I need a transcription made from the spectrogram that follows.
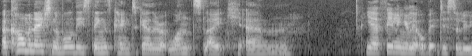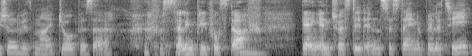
a culmination of all these things came together at once, like um, yeah, feeling a little bit disillusioned with my job as a for selling people stuff. Mm getting interested in sustainability,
